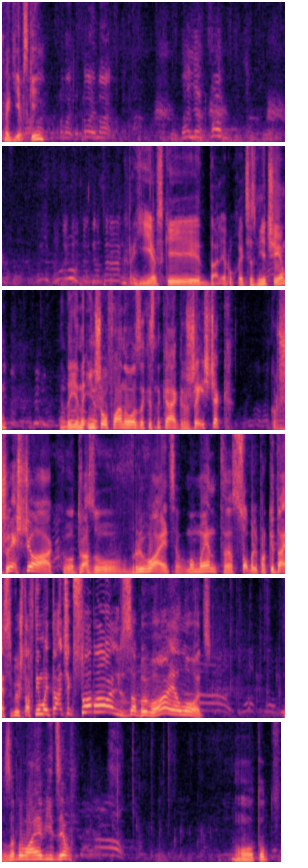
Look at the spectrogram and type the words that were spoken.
Краєвський. Краєвський далі рухається з м'ячем. Дає на іншого фланового захисника Гржещак. Гржещак одразу вривається в момент. Соболь прокидає собі штрафний майданчик. Соболь забиває лоць. Забиває відзів. Ну тут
